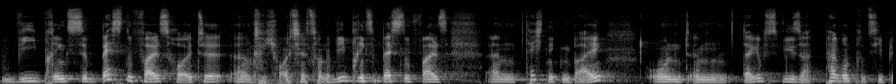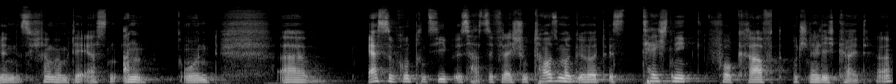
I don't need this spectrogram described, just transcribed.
wie bringst du bestenfalls heute, äh, nicht heute, sondern wie bringst du bestenfalls ähm, Techniken bei? Und ähm, da gibt es, wie gesagt, ein paar Grundprinzipien. Ich fange mal mit der ersten an. Und äh, erste Grundprinzip ist, hast du vielleicht schon tausendmal gehört, ist Technik vor Kraft und Schnelligkeit. Ja?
